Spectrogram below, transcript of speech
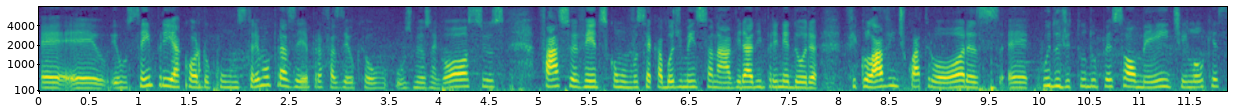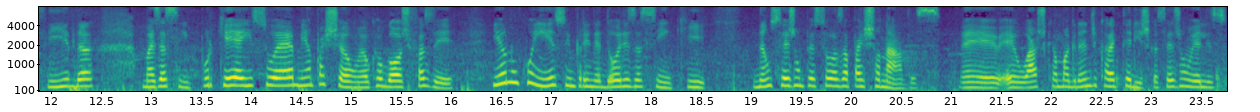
É, é, eu sempre acordo com um extremo prazer para fazer o que eu, os meus negócios, faço eventos como você acabou de mencionar, virada empreendedora, fico lá 24 horas, é, cuido de tudo pessoalmente, enlouquecida, mas assim, porque isso é minha paixão, é o que eu gosto de fazer. E eu não conheço empreendedores assim que não sejam pessoas apaixonadas. É, eu acho que é uma grande característica, sejam eles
